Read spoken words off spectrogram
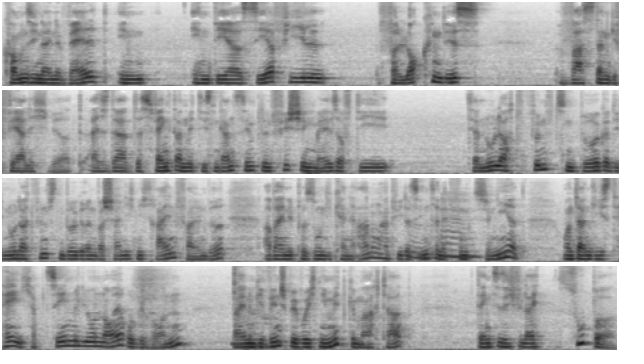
kommen sie in eine Welt, in, in der sehr viel verlockend ist, was dann gefährlich wird. Also da, das fängt an mit diesen ganz simplen Phishing-Mails, auf die der 0815-Bürger, die 0815-Bürgerin wahrscheinlich nicht reinfallen wird, aber eine Person, die keine Ahnung hat, wie das mhm. Internet funktioniert und dann liest, hey, ich habe 10 Millionen Euro gewonnen bei einem mhm. Gewinnspiel, wo ich nie mitgemacht habe, denkt sie sich vielleicht, super,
